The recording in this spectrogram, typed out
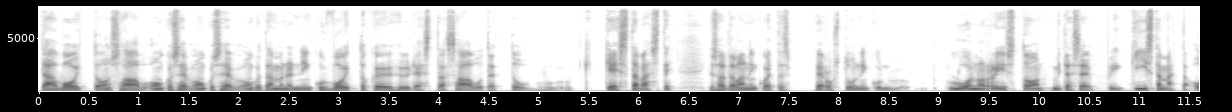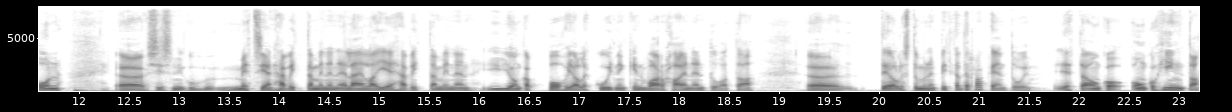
tämä voitto on saavu, onko, se, onko, se, onko tämmöinen niin kuin voittoköyhyydestä saavutettu kestävästi, jos ajatellaan, niin kuin, että se perustuu niin kuin luonnonriistoon, mitä se kiistämättä on, ö, siis niin kuin metsien hävittäminen, eläinlajien hävittäminen, jonka pohjalle kuitenkin varhainen tuota, ö, teollistuminen pitkälti rakentui. Että onko, onko hinta,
